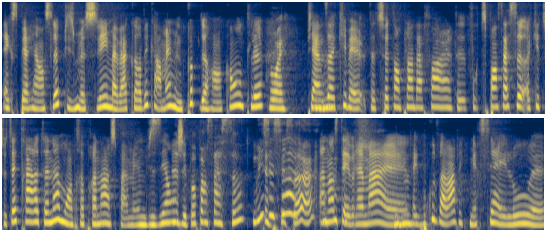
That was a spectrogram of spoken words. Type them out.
expérience-là, puis je me souviens, il m'avait accordé quand même une coupe de rencontres, là. Ouais puis elle me dit, mhm. OK, ben, t'as-tu fait ton plan d'affaires? Faut que tu penses à ça. OK, tu veux être très autonome ou entrepreneur? C'est pas la même vision. Ah, j'ai pas pensé à ça. Oui, c'est ça. ça hein? Ah non, c'était vraiment, euh, mhm. fait beaucoup de valeur. Fait que merci à Hello. Euh,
